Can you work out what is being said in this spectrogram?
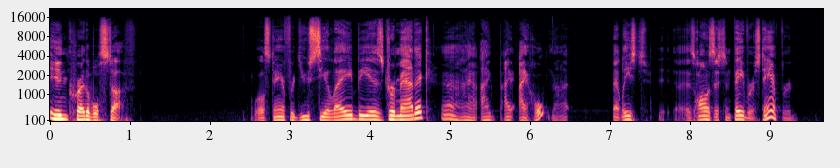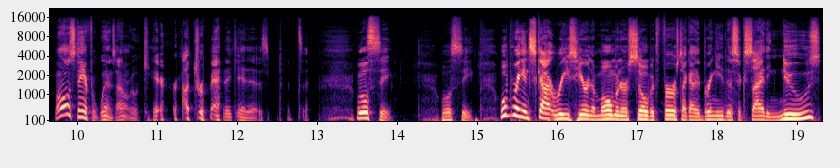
incredible stuff. Will Stanford UCLA be as dramatic? Uh, I, I I hope not at least as long as it's in favor of Stanford. Well, Stanford wins. I don't really care how dramatic it is, but uh, we'll see. We'll see. We'll bring in Scott Reiss here in a moment or so, but first, I got to bring you this exciting news.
